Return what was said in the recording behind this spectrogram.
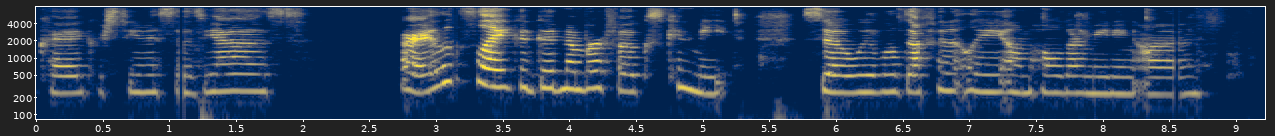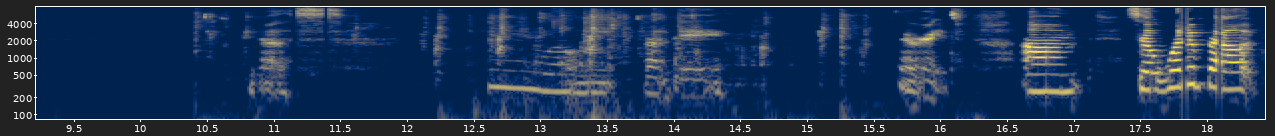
Okay, Christina says yes. All right, it looks like a good number of folks can meet. So we will definitely um, hold our meeting on. Yes, we will meet that day. All right. Um, so what about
